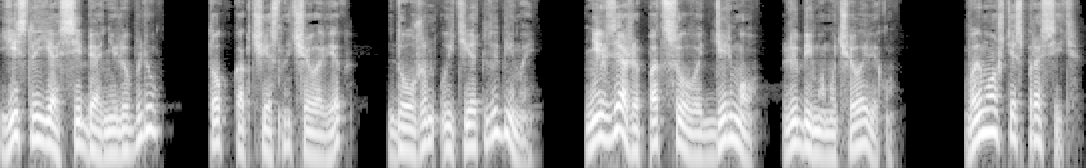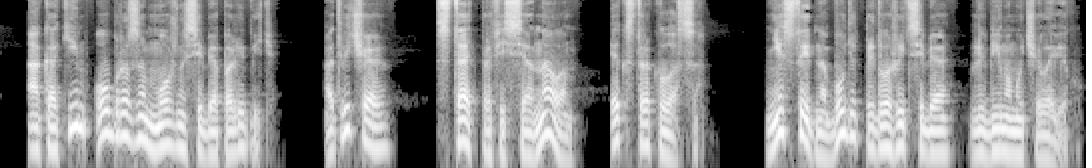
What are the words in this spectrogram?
если я себя не люблю, то, как честный человек, должен уйти от любимой. Нельзя же подсовывать дерьмо любимому человеку. Вы можете спросить, а каким образом можно себя полюбить? Отвечаю, стать профессионалом экстра-класса. Не стыдно будет предложить себя любимому человеку.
